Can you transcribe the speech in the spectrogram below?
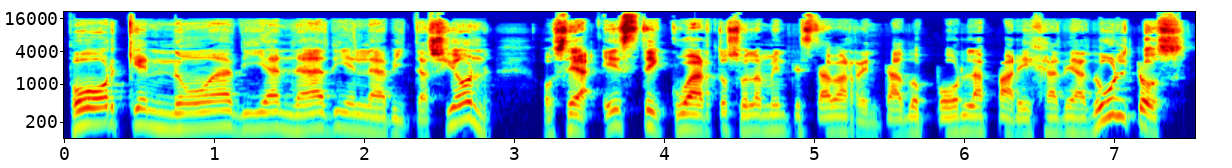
porque no había nadie en la habitación. O sea, este cuarto solamente estaba rentado por la pareja de adultos.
